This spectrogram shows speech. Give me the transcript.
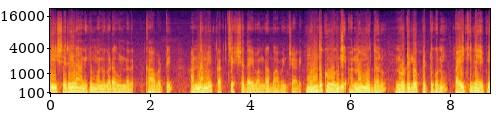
ఈ శరీరానికి మనుగడ ఉండదు. కాబట్టి అన్నమే ప్రత్యక్ష దైవంగా భావించాలి. ముందుకు వంగి అన్నం ముద్దను నోటిలో పెట్టుకొని పైకి లేపి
